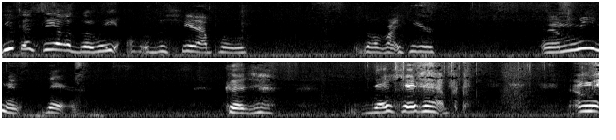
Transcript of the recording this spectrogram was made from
You can see all the we all the shit I pulled. It's all right here. And I'm leaving it there. Cause they should have I mean,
